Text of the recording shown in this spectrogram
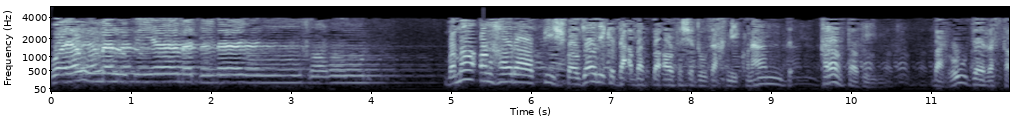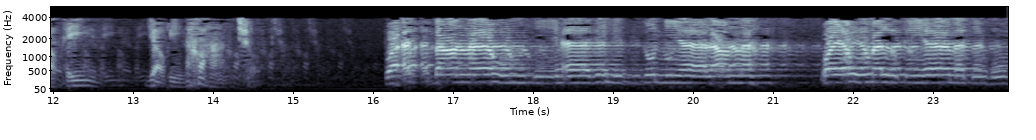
ويوم القيامة لا ينصرون. و ما آنها را پیشوایانی که دعوت به آتش دوزخ می کنند قرار دادیم و روز رستاخیز یاری نخواهند شد. وأتبعناهم في هذه الدنيا لعنة ويوم القيامة هم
